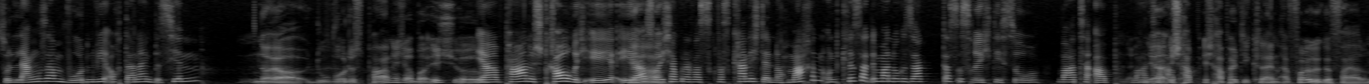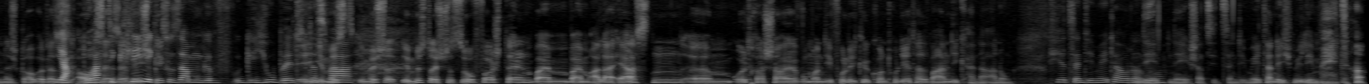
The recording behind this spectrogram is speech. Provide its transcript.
so langsam wurden wir auch dann ein bisschen naja, du wurdest panisch, aber ich. Äh ja, panisch, traurig eher. eher. Ja. So, ich habe gedacht, was, was kann ich denn noch machen? Und Chris hat immer nur gesagt, das ist richtig so. Warte ab, warte ja, ab. ich habe ich hab halt die kleinen Erfolge gefeiert und ich glaube, das ja, ist auch sehr, sehr wichtig. Ja, du hast die Klinik zusammen ge gejubelt. Das ihr, müsst, ihr, müsst, ihr müsst euch das so vorstellen, beim, beim allerersten ähm, Ultraschall, wo man die Follikel kontrolliert hat, waren die, keine Ahnung. Vier Zentimeter oder nee, so? Nee, Schatzi, Zentimeter, nicht Millimeter.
